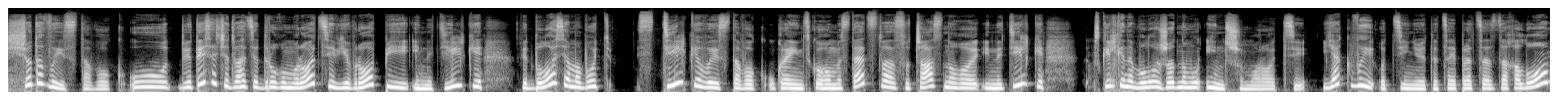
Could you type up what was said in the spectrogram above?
Щодо виставок, у 2022 році в Європі і не тільки відбулося, мабуть, стільки виставок українського мистецтва сучасного і не тільки, скільки не було в жодному іншому році. Як ви оцінюєте цей процес загалом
